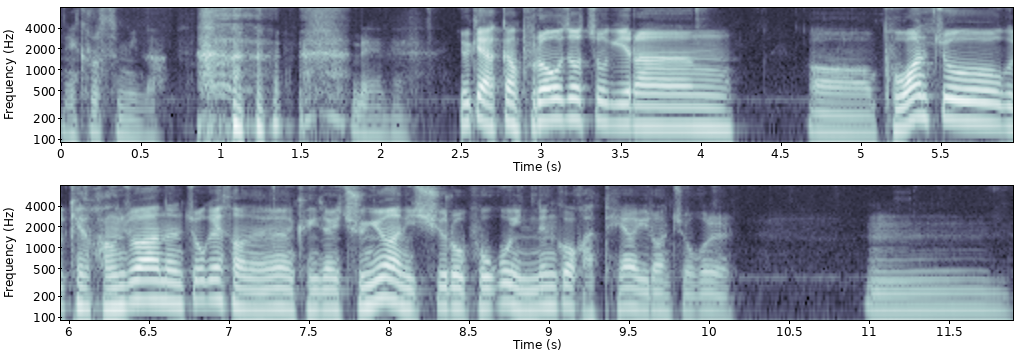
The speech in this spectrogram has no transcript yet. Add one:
네 그렇습니다. 네, 네, 이게 약간 브라우저 쪽이랑 어, 보안 쪽을 계속 강조하는 쪽에서는 굉장히 중요한 이슈로 보고 있는 것 같아요. 이런 쪽을. 음,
